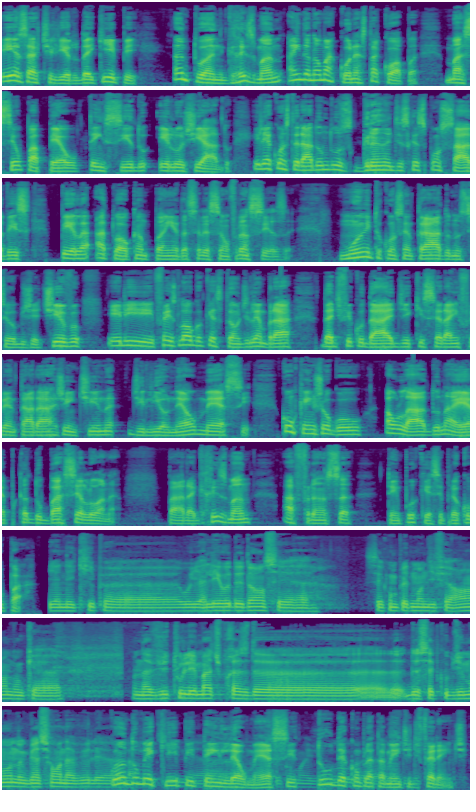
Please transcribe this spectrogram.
Ex-artilheiro da equipe, Antoine Griezmann ainda não marcou nesta Copa, mas seu papel tem sido elogiado. Ele é considerado um dos grandes responsáveis pela atual campanha da seleção francesa. Muito concentrado no seu objetivo, ele fez logo questão de lembrar da dificuldade que será enfrentar a Argentina de Lionel Messi, com quem jogou ao lado na época do Barcelona. Para Griezmann, a França tem por que se preocupar. Il y a une équipe euh, où il y Léo dedans, c'est euh, c'est complètement différent. Donc, euh, on a vu tous les matchs presque de, de cette Coupe du Monde. Donc, bien sûr, on a vu les. Quando uma equipe tem Léo Messi, tudo é completamente diferente.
